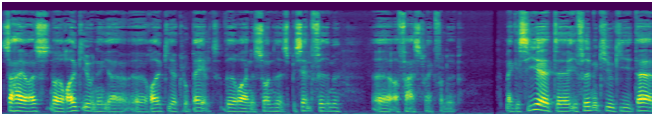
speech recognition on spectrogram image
Så har jeg også noget rådgivning. Jeg rådgiver globalt vedrørende sundhed, specielt fedme og fast track forløb. Man kan sige, at øh, i fedmekirurgi, der,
